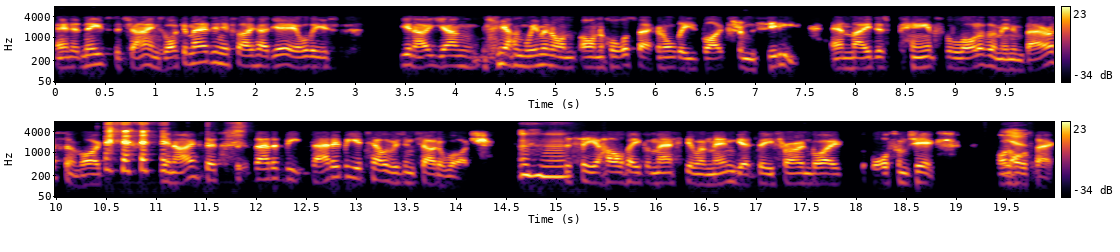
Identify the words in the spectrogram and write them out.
and it needs to change. Like, imagine if they had, yeah, all these, you know, young young women on on horseback and all these blokes from the city, and they just pants the lot of them and embarrass them. Like, you know, that's that'd be that'd be a television show to watch. hmm To see a whole heap of masculine men get dethroned by awesome chicks on Yeah. horseback.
